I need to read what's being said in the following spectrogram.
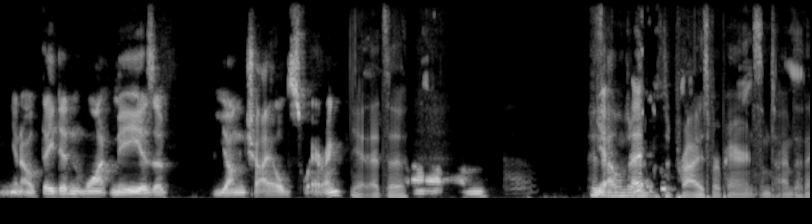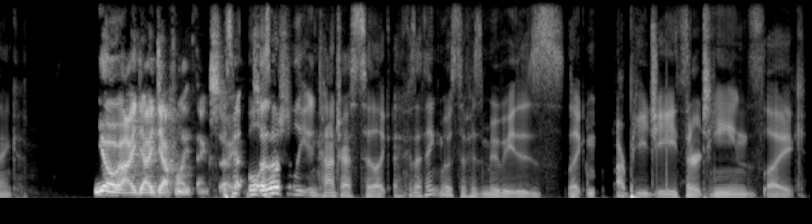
you know, they didn't want me as a young child swearing. Yeah, that's a Um, his Yeah. albums are a surprise for parents sometimes. I think, yo, I, I definitely think so. Yeah. well, So those- especially in contrast to like because I think most of his movies like are PG 13s. Like,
